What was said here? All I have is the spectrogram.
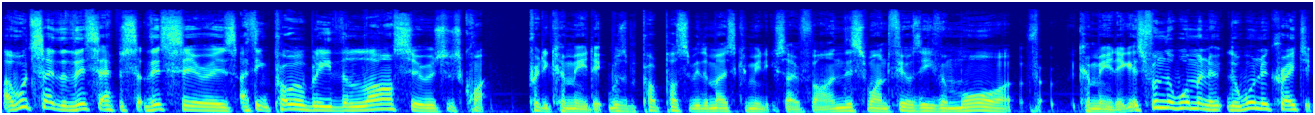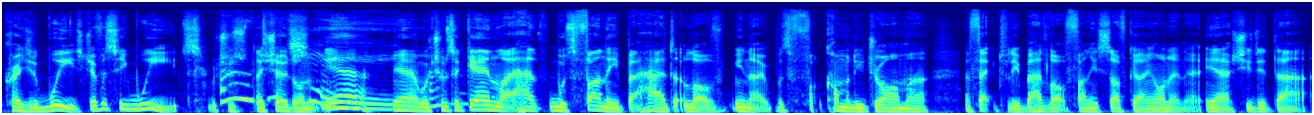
I would say that this episode, this series, I think probably the last series was quite pretty comedic. Was possibly the most comedic so far, and this one feels even more f- comedic. It's from the woman who the woman who created created Weeds. Do you ever see Weeds? Which was Oh, they showed on she? yeah yeah, which was again like had was funny but had a lot of you know was f- comedy drama effectively, but had a lot of funny stuff going on in it. Yeah, she did that.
